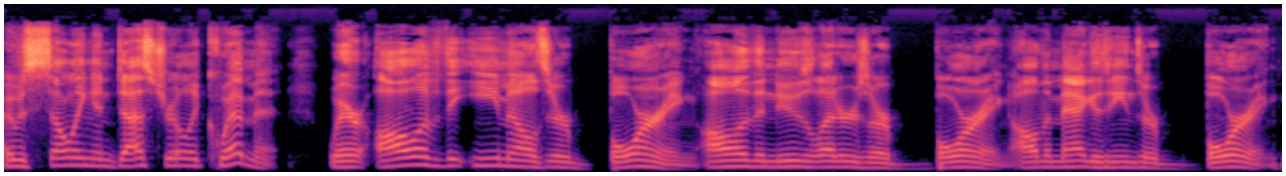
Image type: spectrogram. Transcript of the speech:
I was selling industrial equipment where all of the emails are boring, all of the newsletters are boring, all the magazines are boring,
